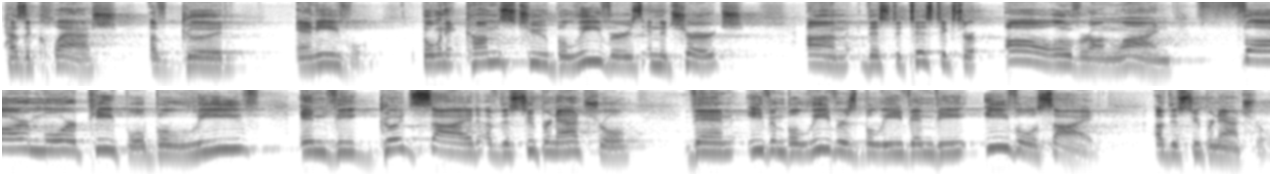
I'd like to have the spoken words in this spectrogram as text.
has a clash of good and evil. But when it comes to believers in the church, um, the statistics are all over online far more people believe in the good side of the supernatural than even believers believe in the evil side of the supernatural.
